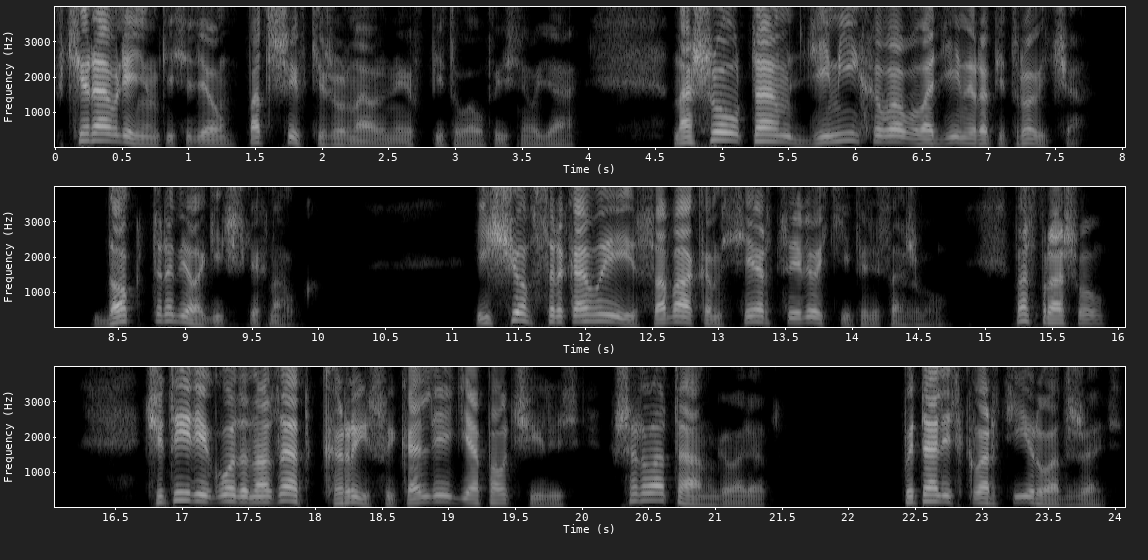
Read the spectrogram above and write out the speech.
Вчера в Ленинке сидел, подшивки журнальные впитывал, пояснил я. Нашел там Демихова Владимира Петровича, доктора биологических наук. Еще в сороковые собакам сердце и легкие пересаживал. Поспрашивал. Четыре года назад крысы-коллеги ополчились. Шарлатан, говорят. Пытались квартиру отжать.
